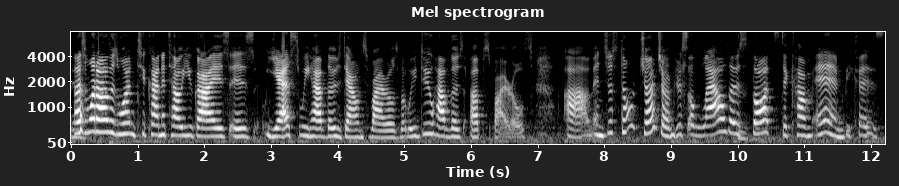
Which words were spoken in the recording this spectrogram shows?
That's what I was wanting to kind of tell you guys is yes, we have those down spirals, but we do have those up spirals. Um, and just don't judge them. Just allow those thoughts to come in because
